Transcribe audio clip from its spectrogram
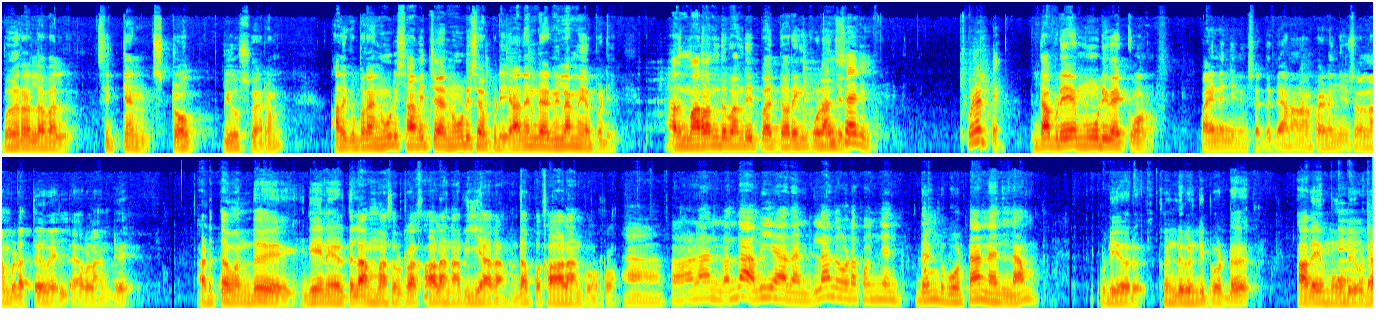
வேற லெவல் சிக்கன் ஸ்டோக் யூஸ் வரும். அதுக்கு பிறகு நூடிஸ் அவிச்ச நூடிஸ் எப்படி? அதன் நிலைமை எப்படி? அது மறந்து வந்து இப்போ இது வரைக்கும் குழஞ்சிருக்கு. சரி. விடட்டு இது அப்படியே மூடி வைக்கணும். பதினஞ்சு நிமிஷத்துக்கு. ஆனால் நான் பதினஞ்சு நிமிஷம் எல்லாம் விட தேவையில்லை அவ்வளாண்டு. அடுத்த வந்து இதே நேரத்தில் அம்மா சொல்கிறா காளான் அவியாதாமண்டு. அப்போ காளான் போடுறோம். காளான் வந்து அவியாதாண்டில் அதோட கொஞ்சம் தண்டு போட்டா நல்லா இப்படி ஒரு கிண்டு கிண்டி போட்டு அதே மூடி விட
